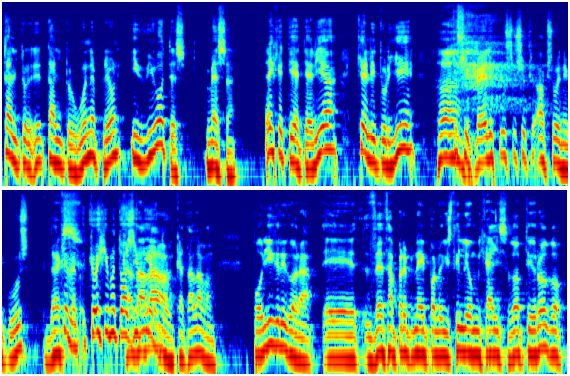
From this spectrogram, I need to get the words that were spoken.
τα, τα λειτουργούν πλέον ιδιώτες μέσα. Έρχεται η εταιρεία και λειτουργεί τους υπέρηχους, τους αξιονικούς και, και, όχι με το αζημίωτο. Καταλάβαμε. Πολύ γρήγορα. Ε, δεν θα πρέπει να υπολογιστεί, λέει ο Μιχάλης εδώ από τη Ρόδο,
